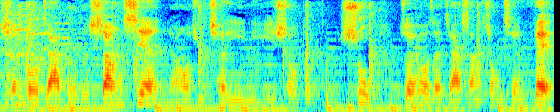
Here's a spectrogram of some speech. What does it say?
申购价格的上限，然后去乘以你一手的股数，最后再加上中签费。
